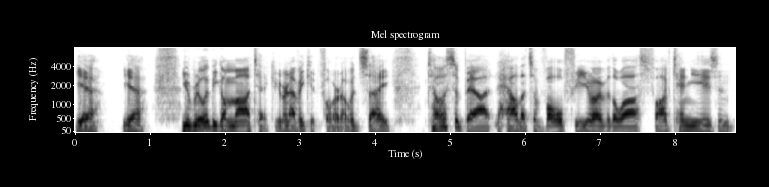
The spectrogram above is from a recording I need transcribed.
Yeah, yeah. You're really big on Martech. You're an advocate for it, I would say. Tell us about how that's evolved for you over the last five, ten years. And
